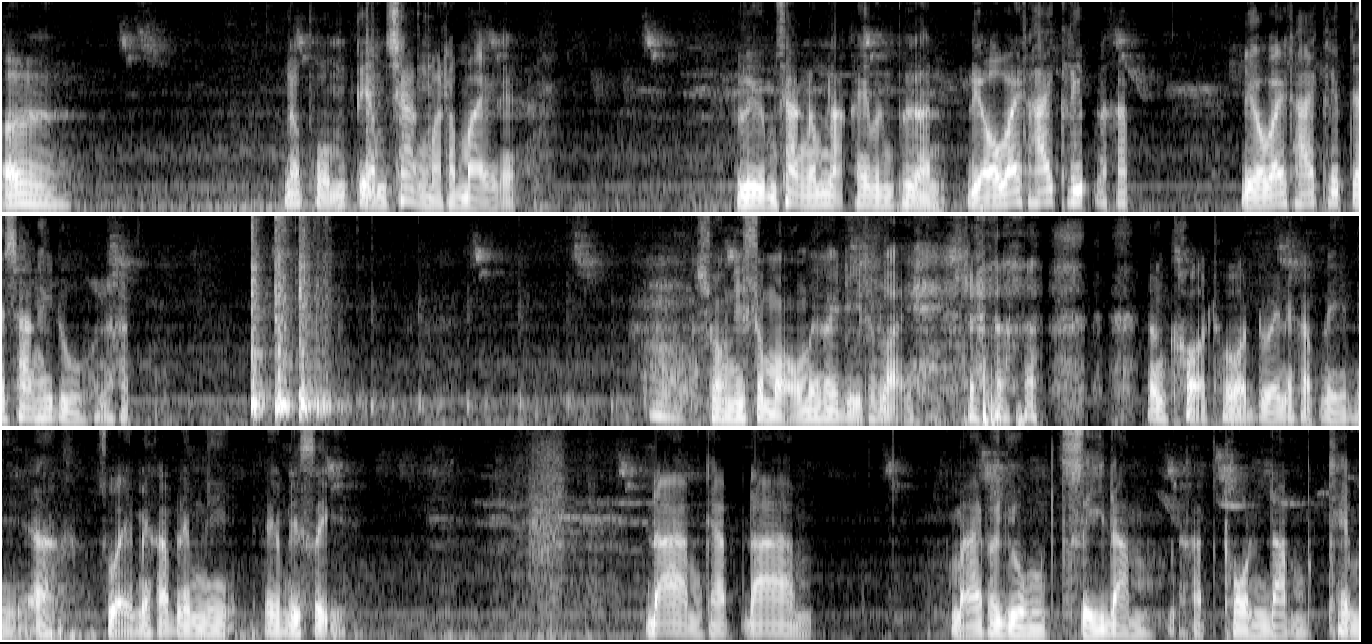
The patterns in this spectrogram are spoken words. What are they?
เออ แล้วผมเตรียมช่างมาทำไมเนี่ย ลืมช่างน้ำหนักให้เพื่อนๆ เดี๋ยวเอาไว้ท้ายคลิปนะครับ เดี๋ยวไว้ท้ายคลิปจะช่างให้ดูนะครับ ช่วงนี้สมองไม่ค่อยดีเท่าไหร่ ต้องขอโทษด้วยนะครับนี่นี่อะสวยไหมครับเล่มนี้เล่มที่สี่ด้ามครับด้าม ไม้พยุงสีดำนะครับ โทนดำเข้ม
